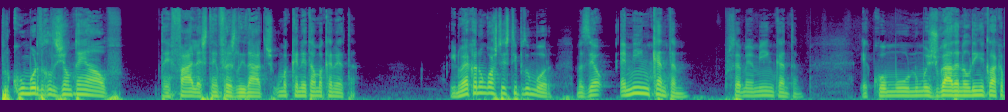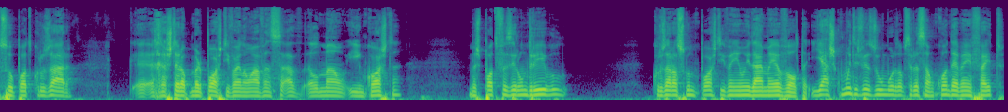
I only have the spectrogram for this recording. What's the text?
Porque o humor de religião tem alvo. Tem falhas, tem fragilidades. Uma caneta é uma caneta. E não é que eu não gosto desse tipo de humor, mas é, a mim encanta-me. Percebem? A mim encanta-me. É como numa jogada na linha, claro que a pessoa pode cruzar, eh, rasteira ao primeiro poste e vai lá um avançado alemão e encosta, mas pode fazer um drible, cruzar ao segundo poste e vem um e dá a meia volta. E acho que muitas vezes o humor da observação, quando é bem feito,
